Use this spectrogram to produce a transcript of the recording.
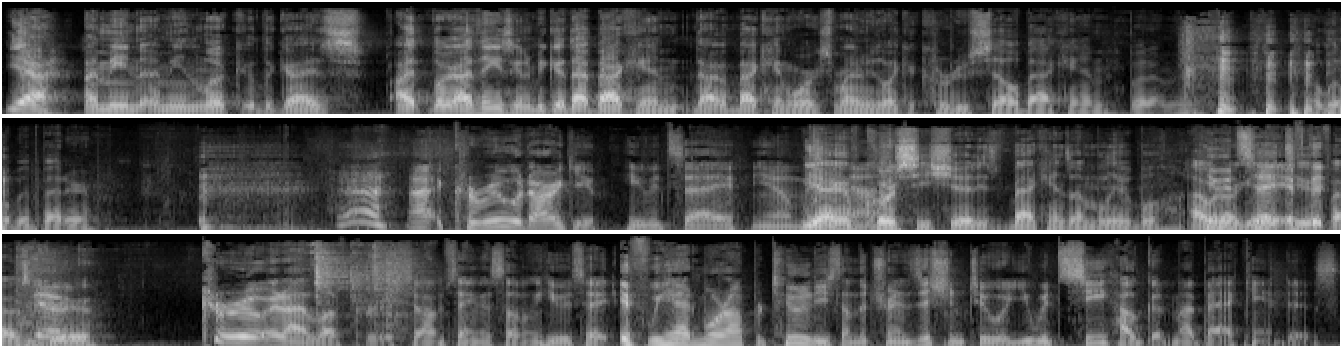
Yeah, I mean, I mean, look, the guy's. I look. I think he's going to be good. That backhand, that backhand works. Reminds me of like a Carousel backhand, but I mean, a little bit better. Yeah, uh, Carew would argue. He would say, you know, yeah, of not. course he should. His backhand's unbelievable. I would, would argue that too if if, I was no. Carew. Carew, and I love Crew, so I'm saying this lovingly. He would say, if we had more opportunities on the transition tour, you would see how good my backhand is.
